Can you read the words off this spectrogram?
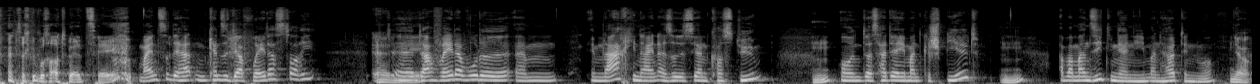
Drehbuchautor erzählt? Meinst du, der hat einen, kennst du Darth Vader Story? Äh, Äh, nee. Darth Vader wurde ähm, im Nachhinein, also ist ja ein Kostüm Mhm. und das hat ja jemand gespielt, Mhm. Aber man sieht ihn ja nie, man hört den nur. Ja.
